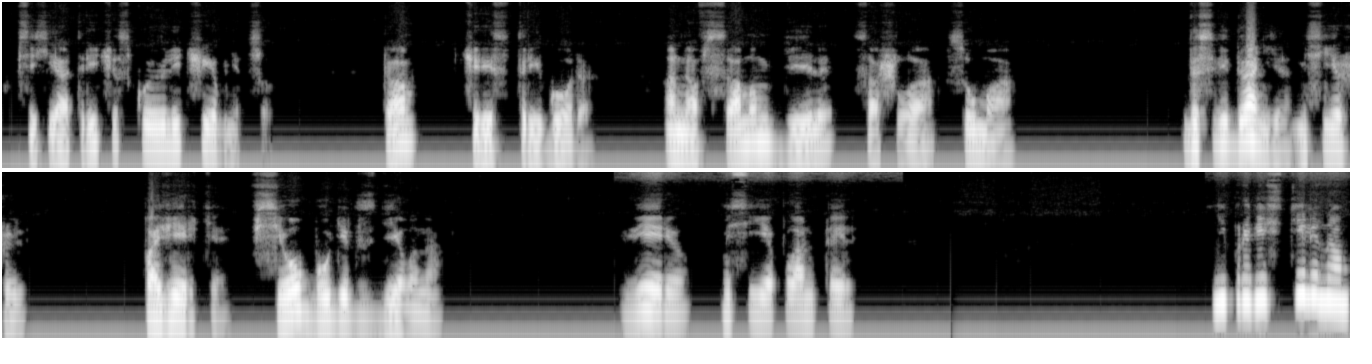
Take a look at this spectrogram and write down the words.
в психиатрическую лечебницу. Там, через три года, она в самом деле сошла с ума. До свидания, месье Жиль. Поверьте, все будет сделано. Верю, месье Плантель. Не провести ли нам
